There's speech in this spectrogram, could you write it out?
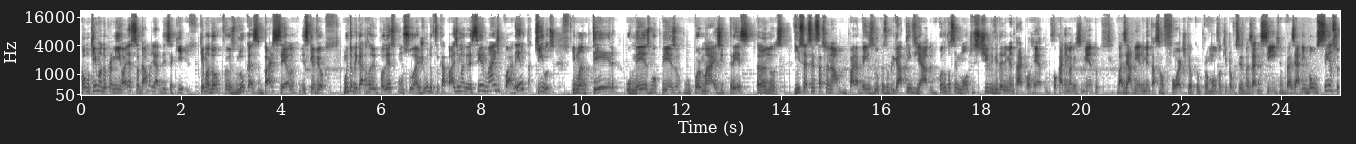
como quem mandou para mim, olha só, dá uma olhada nisso aqui. Quem mandou foi os Lucas Barcelo. Escreveu: Muito obrigado, Rodrigo Polesco. Com sua ajuda, eu fui capaz de emagrecer mais de 40 quilos e manter o mesmo peso por mais de 3 anos. Isso é sensacional. Parabéns, Lucas. Obrigado por enviado. Quando você monta o estilo de vida alimentar correto, focado em emagrecimento, baseado em alimentação forte, que é o que eu promovo aqui para vocês, baseado em ciência, baseado em bom senso,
